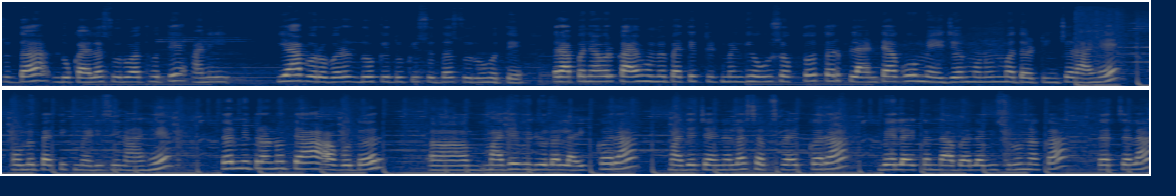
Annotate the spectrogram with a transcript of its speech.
सुद्धा दुखायला सुरुवात होते आणि याबरोबरच डोकेदुखी सुद्धा सुरू होते. तर आपण यावर काय होमिओपॅथिक ट्रीटमेंट घेऊ शकतो? तर प्लॅन्टॅगो मेजर म्हणून मदर टिंचर आहे. होमिओपॅथिक मेडिसिन आहे. तर मित्रांनो त्या अगोदर माझ्या व्हिडिओला लाईक करा. माझ्या चॅनलला सबस्क्राईब करा. बेल आयकन दाबायला विसरू नका. तर चला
